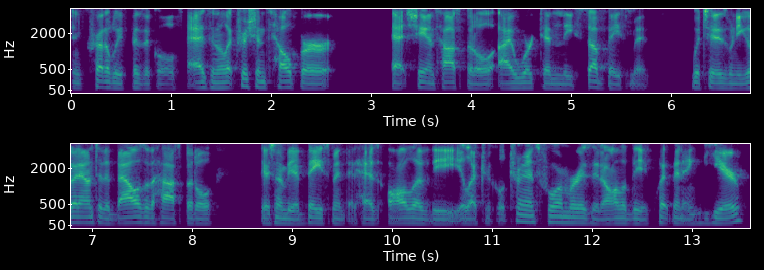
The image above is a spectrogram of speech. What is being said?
incredibly physical. As an electrician's helper at Shands Hospital, I worked in the sub basement, which is when you go down to the bowels of the hospital there's going to be a basement that has all of the electrical transformers and all of the equipment and gear.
